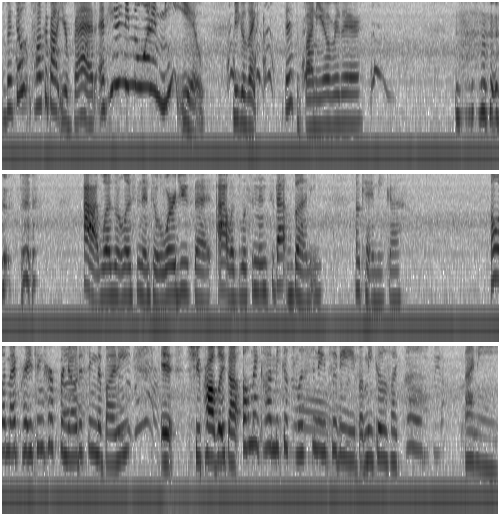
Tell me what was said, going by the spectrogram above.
But don't talk about your bed. And he didn't even want to meet you. Mika's like, there's a bunny over there. I wasn't listening to a word you said. I was listening to that bunny. Okay, Mika. Oh, am I praising her for noticing the bunny? It. She probably thought, oh my god, Mika's listening to me. But Mika was like, oh, bunny.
